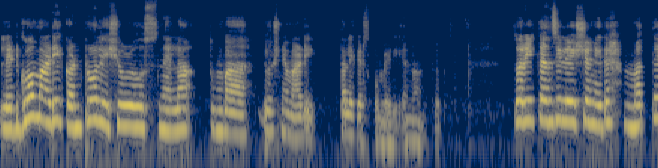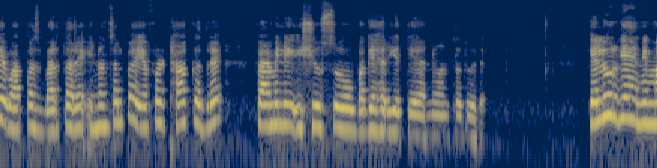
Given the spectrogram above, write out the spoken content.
ಲೆಟ್ ಗೋ ಮಾಡಿ, ಕಂಟ್ರೋಲ್ ಇಶ್ಯೂಸ್ನೆಲ್ಲ ತುಂಬ ಯೋಚನೆ ಮಾಡಿ, ತಲೆ ಕೆಡಿಸ್ಕೊಬೇಡಿ ಅನ್ನುವಂಥದ್ದು. ಸೊ ರೀಕನ್ಸಿಲೇಷನ್ ಇದೆ. ಮತ್ತೆ ವಾಪಸ್ ಬರ್ತಾರೆ. ಇನ್ನೊಂದು ಸ್ವಲ್ಪ ಎಫರ್ಟ್ ಹಾಕಿದ್ರೆ ಫ್ಯಾಮಿಲಿ ಇಶ್ಯೂಸು ಬಗೆಹರಿಯುತ್ತೆ ಅನ್ನುವಂಥದ್ದು ಇದೆ. ಕೆಲವ್ರಿಗೆ ನಿಮ್ಮ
